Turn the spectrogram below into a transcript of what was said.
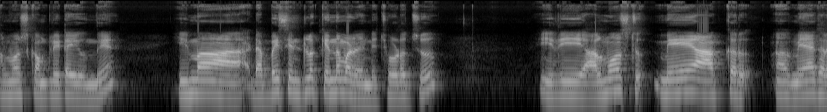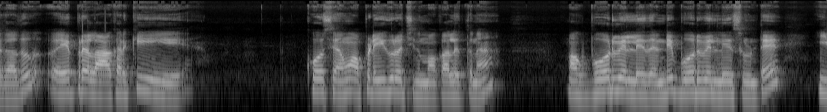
ఆల్మోస్ట్ కంప్లీట్ అయి ఉంది. ఇది మా డెబ్బై సెంట్లో కింద పడండి చూడొచ్చు. ఇది ఆల్మోస్ట్ మే ఆఖరు మే ఆఖరు కాదు ఏప్రిల్ ఆఖరికి కోసాము. అప్పుడు ఈగురు వచ్చింది మొక్కలు ఎత్తున. మాకు బోర్వెల్ లేదండి బోర్వెల్ వేసి ఉంటే ఈ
